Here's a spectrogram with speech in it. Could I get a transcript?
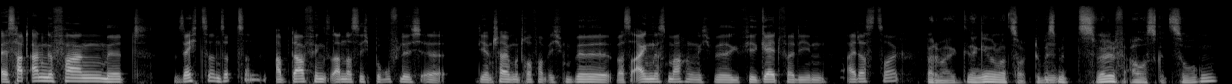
es hat angefangen mit 16, 17. Ab da fing es an, dass ich beruflich äh, die Entscheidung getroffen habe, ich will was Eigenes machen, ich will viel Geld verdienen, all das Zeug. Warte mal, dann gehen wir mal zurück. Du bist mhm. mit zwölf ausgezogen,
